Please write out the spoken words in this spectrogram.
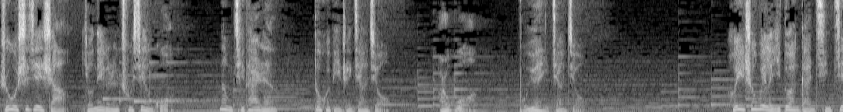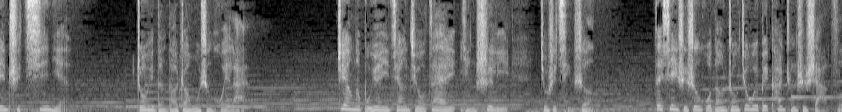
如果世界上有那个人出现过，那么其他人都会变成将就，而我，不愿意将就。”何以笙为了一段感情坚持七年，终于等到赵默笙回来。这样的不愿意将就，在影视里就是情圣，在现实生活当中就会被看成是傻子。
